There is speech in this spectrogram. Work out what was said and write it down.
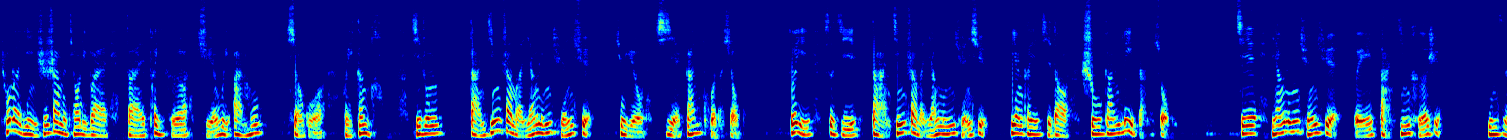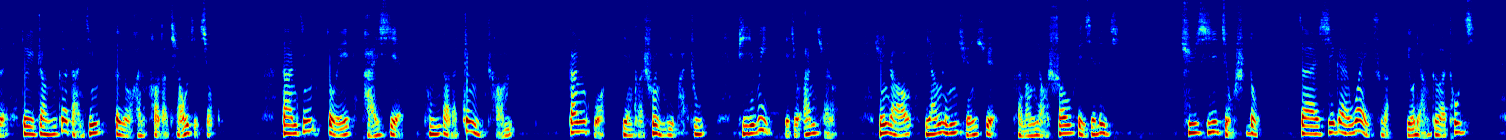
除了饮食上的调理外，再配合穴位按摩，效果会更好。其中胆经上的阳陵泉穴就有泻肝火的效果，所以刺激胆经上的阳陵泉穴，便可以起到疏肝利胆的效果。且阳陵泉穴。为胆经合穴，因此对整个胆经都有很好的调节效果。胆经作为排泄通道的正常，肝火便可顺利排出，脾胃也就安全了。寻找阳陵泉穴可能要稍费些力气。屈膝九十度，在膝盖外侧有两个凸起，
